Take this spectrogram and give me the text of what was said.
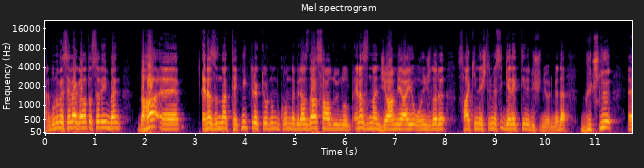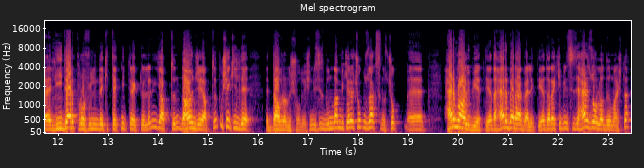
Yani bunu mesela Galatasaray'ın ben daha e, en azından teknik direktörünün bu konuda biraz daha sağduyulu olup en azından camiayı, oyuncuları sakinleştirmesi gerektiğini düşünüyorum. Ya da güçlü e, lider profilindeki teknik direktörlerin yaptığını, daha önce yaptığı bu şekilde e, davranış oluyor. Şimdi siz bundan bir kere çok uzaksınız. Çok e, her mağlubiyette ya da her beraberlikte ya da rakibin sizi her zorladığı maçta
